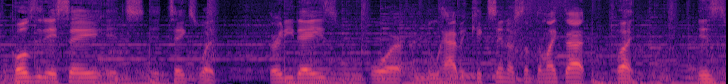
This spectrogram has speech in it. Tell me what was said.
Supposedly they say it's it takes what 30 days before a new habit kicks in or something like that. But is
